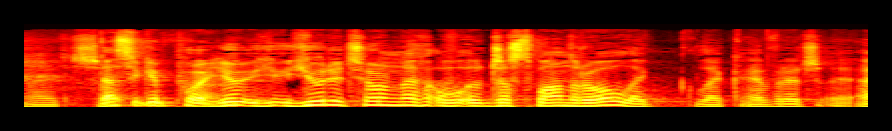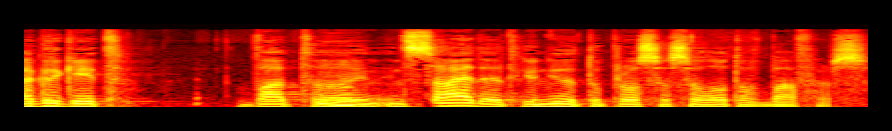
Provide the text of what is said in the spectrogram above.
Right. So That's a good point. You, you return just one row, like like average aggregate, but uh, mm-hmm. inside it you needed to process a lot of buffers,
